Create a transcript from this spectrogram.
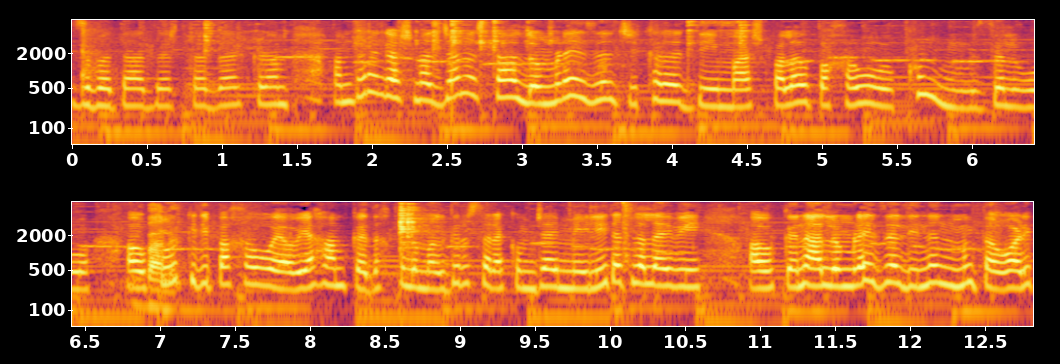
زه به دا درته درکړم. همدارنګه حشمت جانه ستا لومړی ځل چې کله د ماش پلو پخوو کوم ځل و او. کور کې دې پخوو او یا هم که د خپلو ملګرو سره کوم ځای میلې ته تللی وي؟ او که نه لومړی ځل دې نن موږ ته غواړي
